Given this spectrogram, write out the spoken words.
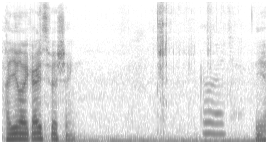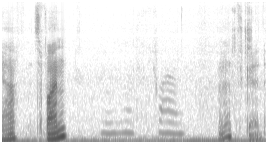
How do you like ice fishing? Yeah, it's fun. Fun. That's good.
